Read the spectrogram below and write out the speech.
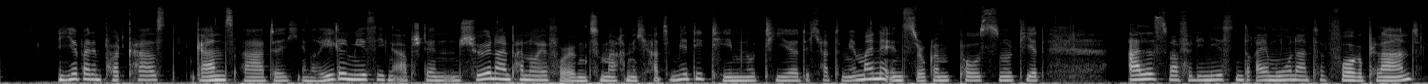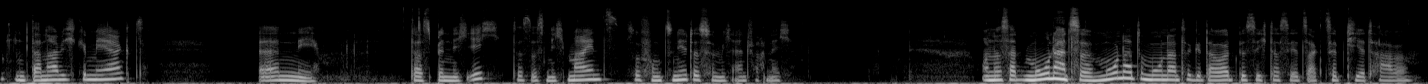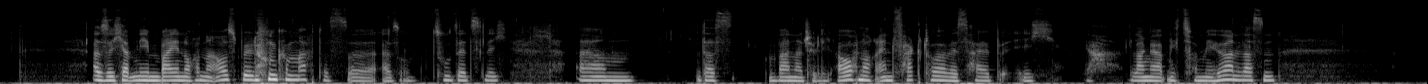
hier bei dem Podcast ganzartig in regelmäßigen Abständen schön ein paar neue Folgen zu machen. Ich hatte mir die Themen notiert, ich hatte mir meine Instagram-Posts notiert. Alles war für die nächsten drei Monate vorgeplant. Und dann habe ich gemerkt, äh, nee, das bin nicht ich, das ist nicht meins, so funktioniert das für mich einfach nicht. Und es hat Monate, Monate, Monate gedauert, bis ich das jetzt akzeptiert habe. Also ich habe nebenbei noch eine Ausbildung gemacht, das äh, also zusätzlich. Ähm, das war natürlich auch noch ein Faktor, weshalb ich ja lange habe nichts von mir hören lassen.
